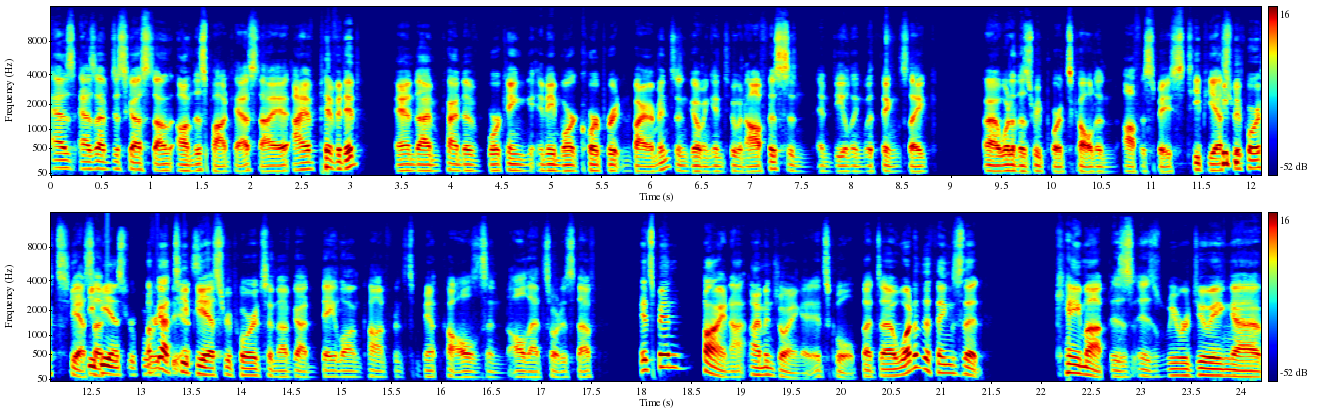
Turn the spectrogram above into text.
as as I've discussed on on this podcast, I I have pivoted and I'm kind of working in a more corporate environment and going into an office and and dealing with things like uh, what are those reports called in office space? TPS reports. Yes, TPS reports. I've got yes. TPS reports and I've got day long conference calls and all that sort of stuff. It's been fine. I, I'm enjoying it. It's cool. But uh, one of the things that came up is is we were doing uh,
